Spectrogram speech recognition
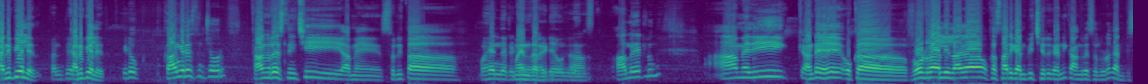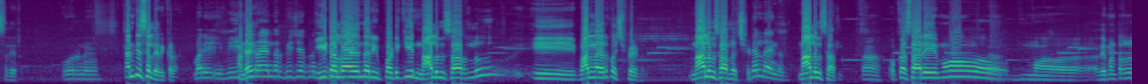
కనిపించలేదు. కనిపి కనిపించలేదు. ఇటు కాంగ్రెస్ నుంచి ఎవరు? కాంగ్రెస్ నుంచి ఆమె సునీత మహేందర్ మహేందర్ రెడ్డి. ఆమె ఎట్లుంది? ఆమెది అంటే ఒక రోడ్ ర్యాలీ లాగా ఒకసారి కనిపించారు కానీ కాంగ్రెస్ కూడా కనిపిస్తలేరు. ఊరిని? కనిపిస్తలేరు ఇక్కడ. మరి బీజేపీ ఈటల రాజేందర్ ఇప్పటికీ నాలుగు సార్లు ఈ బాలనగర్కి వచ్చిపోయాడు. నాలుగు సార్లు వచ్చాడు. నాలుగు సార్లు. ఒకసారి ఏమో అదేమంటారు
